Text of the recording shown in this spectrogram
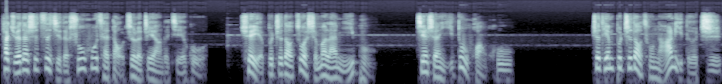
她觉得是自己的疏忽才导致了这样的结果，却也不知道做什么来弥补，精神一度恍惚。这天不知道从哪里得知，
